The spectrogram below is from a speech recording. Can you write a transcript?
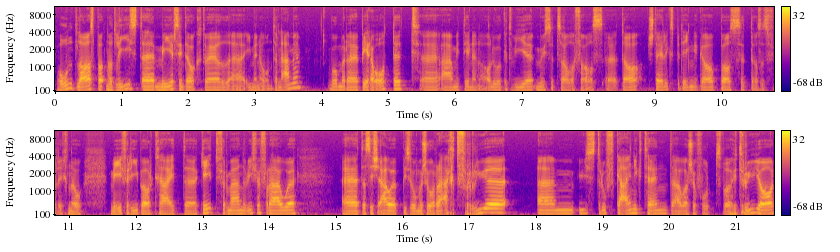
Und last but not least, äh, wir sind aktuell äh, in einem Unternehmen, wo wir äh, beraten, äh, auch mit ihnen anschauen, wie müssen allenfalls äh, Darstellungsbedingungen anpassen, dass es vielleicht noch mehr Vereinbarkeit äh, gibt für Männer wie für Frauen. Äh, das ist auch etwas, wo wir schon recht früh ähm, uns darauf geeinigt haben, auch schon vor zwei, drei Jahren,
